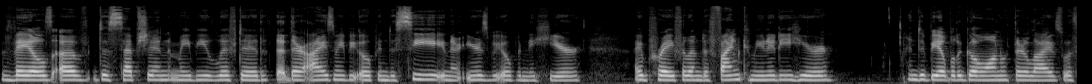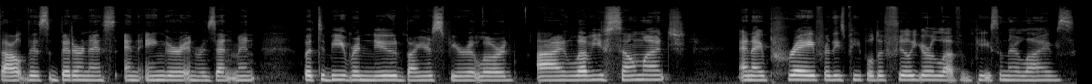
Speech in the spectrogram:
veils of deception may be lifted, that their eyes may be open to see and their ears be open to hear. I pray for them to find community here and to be able to go on with their lives without this bitterness and anger and resentment, but to be renewed by your Spirit, Lord. I love you so much, and I pray for these people to feel your love and peace in their lives.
